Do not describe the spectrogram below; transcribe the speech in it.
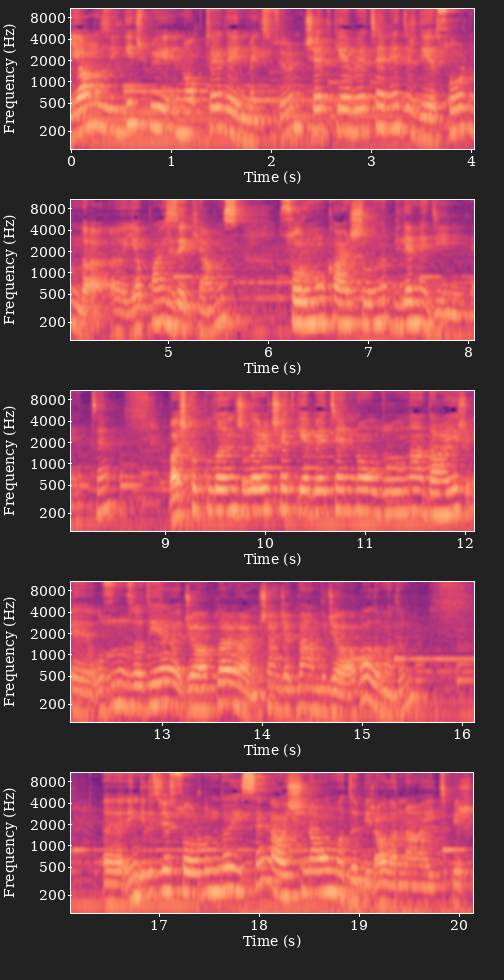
Yalnız ilginç bir noktaya değinmek istiyorum. ChatGPT nedir diye sordum da e, yapay zekamız sorumun karşılığını bilemediğini iletti. Başka kullanıcılara ChatGPT'nin olduğuna dair e, uzun uzadıya cevaplar vermiş ancak ben bu cevabı alamadım. E, İngilizce sorduğumda ise aşina olmadığı bir alana ait bir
